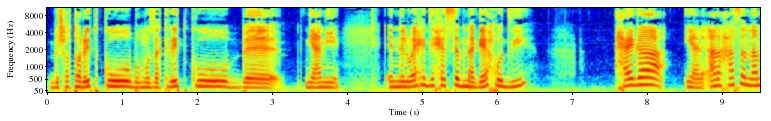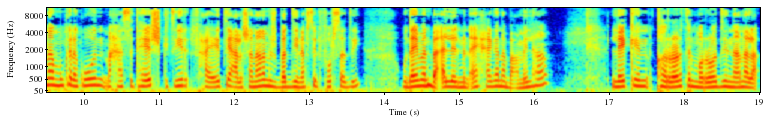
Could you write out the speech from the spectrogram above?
بشطارتكم بمذاكرتكم ب... يعني إن الواحد يحس بنجاحه دي حاجة يعني أنا حاسة إن أنا ممكن أكون ما حسيتهاش كتير في حياتي علشان أنا مش بدي نفسي الفرصة دي ودايما بقلل من أي حاجة أنا بعملها. لكن قررت المرة دي إن أنا لأ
